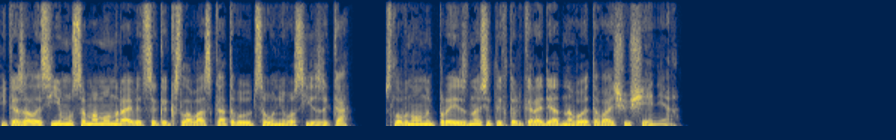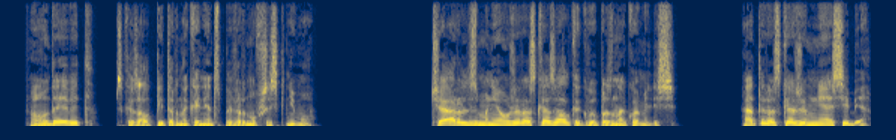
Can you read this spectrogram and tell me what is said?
и казалось, ему самому нравится, как слова скатываются у него с языка, словно он и произносит их только ради одного этого ощущения. «Ну, Дэвид», — сказал Питер, наконец повернувшись к нему, — «Чарльз мне уже рассказал, как вы познакомились. А ты расскажи мне о себе».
